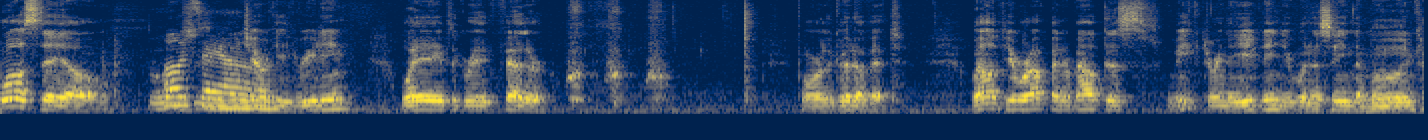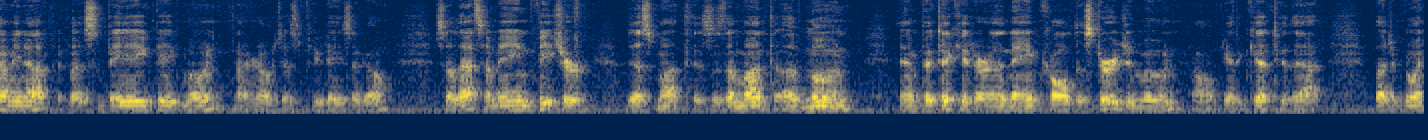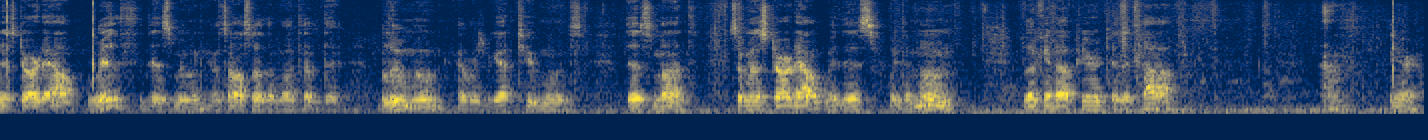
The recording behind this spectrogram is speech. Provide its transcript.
Wholesale. Wholesale. Cherokee greeting. Wave the great feather for the good of it. Well, if you were up and about this week during the evening, you would have seen the moon coming up. It was a big, big moon. I don't know, just a few days ago. So that's a main feature this month. This is the month of moon, in particular the name called the sturgeon moon. I'll get, get to that. But I'm going to start out with this moon. It's also the month of the blue moon. In other words, we got two moons this month. So I'm going to start out with this, with the moon, looking up here to the top. here.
